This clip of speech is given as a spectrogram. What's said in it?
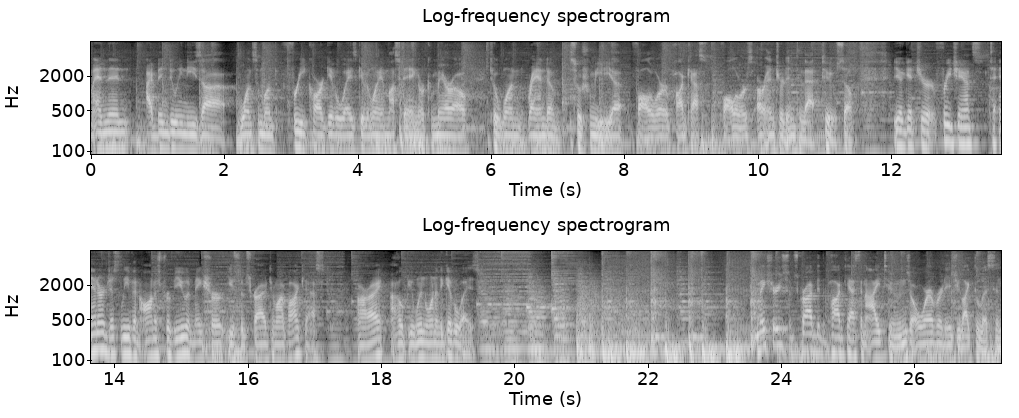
And then I've been doing these uh, once a month free car giveaways, giving away a Mustang or Camaro to one random social media follower, podcast followers are entered into that too. So you'll get your free chance to enter. Just leave an honest review and make sure you subscribe to my podcast. All right. I hope you win one of the giveaways. Make sure you subscribe to the podcast in iTunes or wherever it is you like to listen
